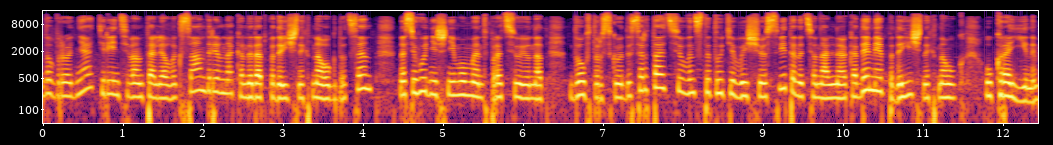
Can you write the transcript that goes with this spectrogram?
Доброго дня, Терентьєва Наталія Олександрівна, кандидат педагогічних наук, доцент. На сьогоднішній момент працюю над докторською дисертацією в Інституті вищої освіти Національної академії педагогічних наук України.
